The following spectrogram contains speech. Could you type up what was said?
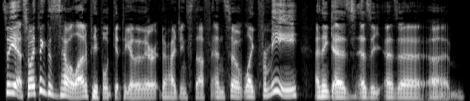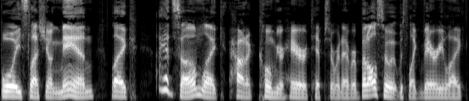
so yeah, so I think this is how a lot of people get together their their hygiene stuff. And so like for me, I think as as a as a uh, boy slash young man, like I had some like how to comb your hair tips or whatever, but also it was like very like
